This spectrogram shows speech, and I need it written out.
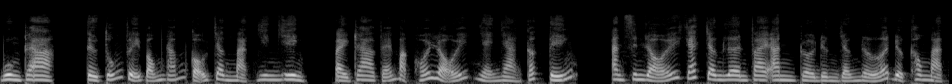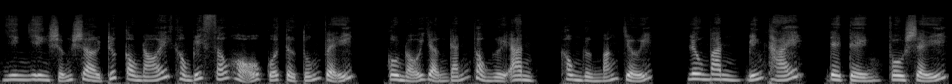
Buông ra, từ Tuấn Vĩ bỗng nắm cổ chân Mạc nhiên nhiên, bày ra vẻ mặt hối lỗi, nhẹ nhàng cất tiếng. Anh xin lỗi, gác chân lên vai anh rồi đừng giận nữa được không mạc nhiên nhiên sững sờ trước câu nói không biết xấu hổ của từ Tuấn Vĩ. Cô nổi giận đánh vào người anh, không ngừng mắng chửi. Lưu manh, biến thái, đề tiện, vô sĩ.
